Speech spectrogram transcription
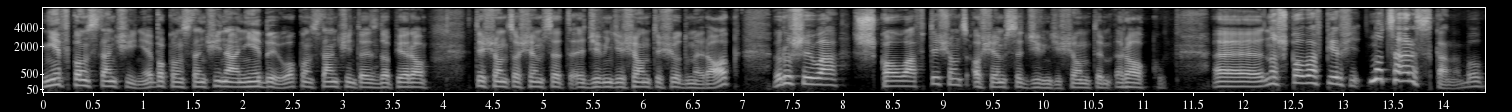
nie w Konstancinie, bo Konstancina nie było. Konstancin to jest dopiero 1897 rok. Ruszyła szkoła w 1890 roku. E, no szkoła wpierw, no carska, no bo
